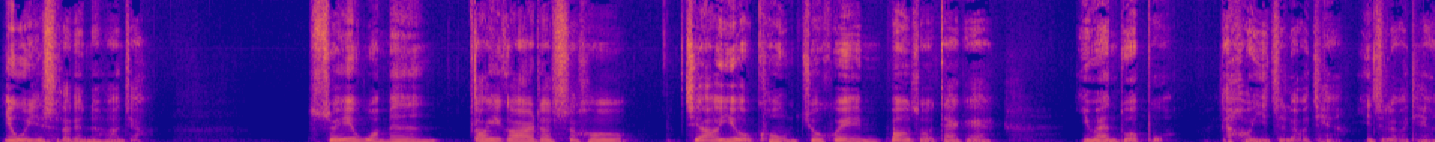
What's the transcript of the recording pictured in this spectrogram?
一五一十的跟对方讲。所以，我们高一高二的时候，只要一有空，就会暴走大概一万多步，然后一直聊天，一直聊天。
